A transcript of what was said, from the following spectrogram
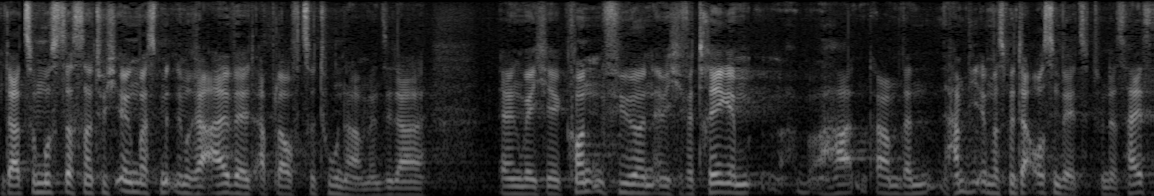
Und dazu muss das natürlich irgendwas mit einem Realweltablauf zu tun haben. Wenn Sie da irgendwelche Konten führen, irgendwelche Verträge haben, dann haben die irgendwas mit der Außenwelt zu tun. Das heißt,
